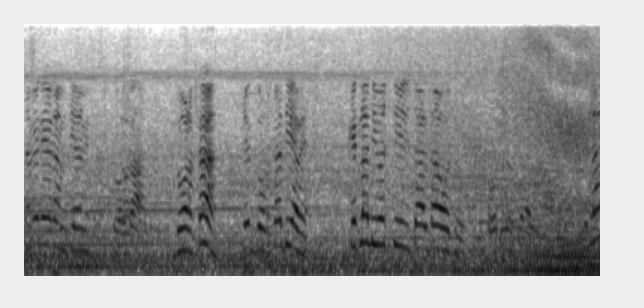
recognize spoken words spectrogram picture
તમે કયા ગામથી આવ્યા? મિત્રો ધોળકા? એક ધોળકાથી આવે કેટલા દિવસથી ચાલતા આવો છો? કેટલા?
